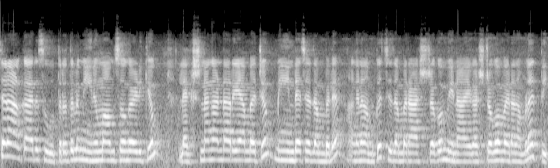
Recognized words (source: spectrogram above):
ചില ആൾക്കാർ സൂത്രത്തിൽ മീനും മാംസവും കഴിക്കും. ലക്ഷണം കണ്ടറിയാൻ പറ്റും. മീനിന്റെ ചിദമ്പൽ അങ്ങനെ നമുക്ക് ചിദംബരാഷ്ടകവും വിനായകാഷ്ടകവും വരെ നമ്മൾ എത്തി.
